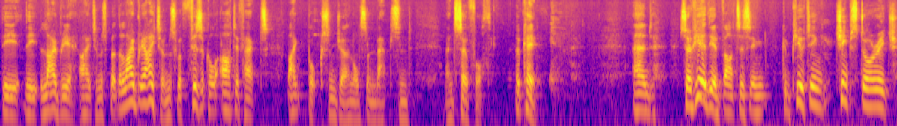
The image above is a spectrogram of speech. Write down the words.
the, the library items, but the library items were physical artifacts like books and journals and maps and, and so forth. Okay, and so here are the advances in computing, cheap storage,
